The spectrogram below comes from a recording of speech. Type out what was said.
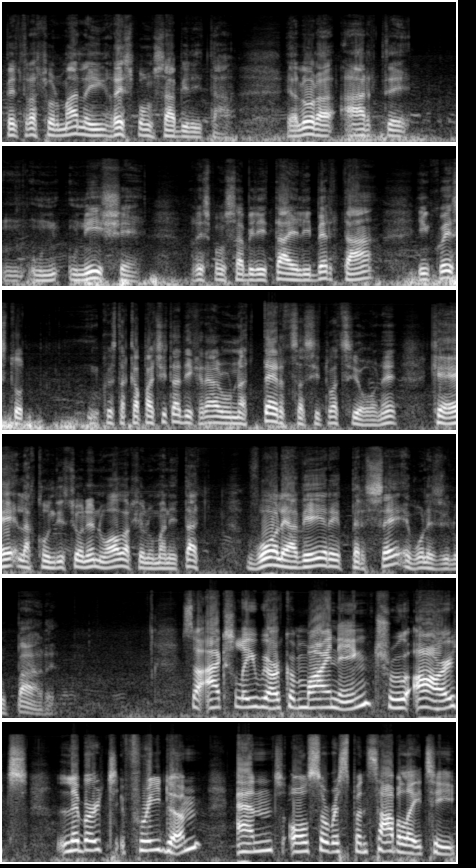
per trasformarla in responsabilità. E allora arte mm, un, unisce responsabilità e libertà in, questo, in questa capacità di creare una terza situazione che è la condizione nuova che l'umanità vuole avere per sé e vuole sviluppare. So actually, we are combining through art, liberty, freedom, and also responsibility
